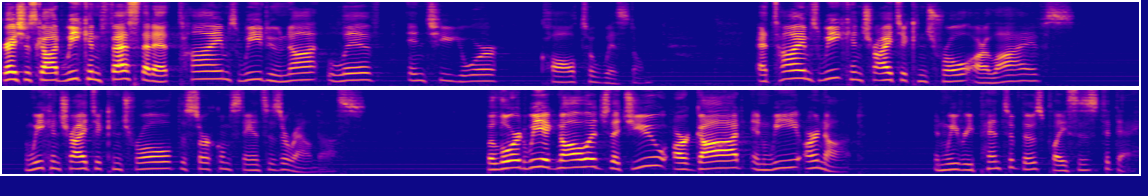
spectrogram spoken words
Gracious God, we confess that at times we do not live into your call to wisdom. At times we can try to control our lives, and we can try to control the circumstances around us. But Lord, we acknowledge that you are God and we are not, and we repent of those places today.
